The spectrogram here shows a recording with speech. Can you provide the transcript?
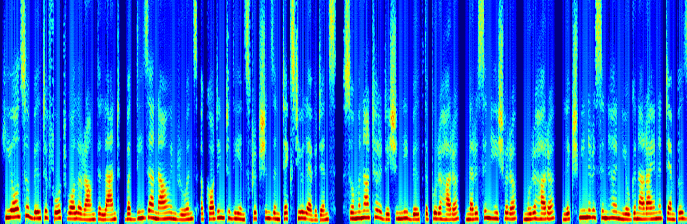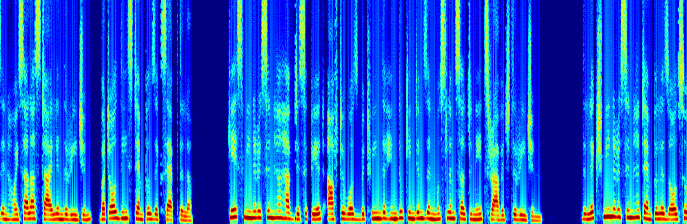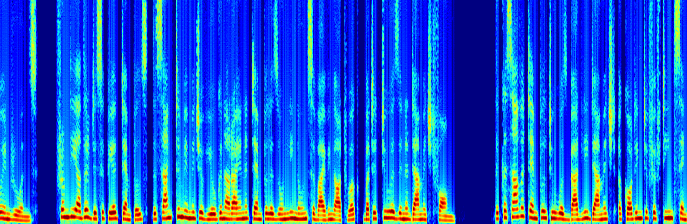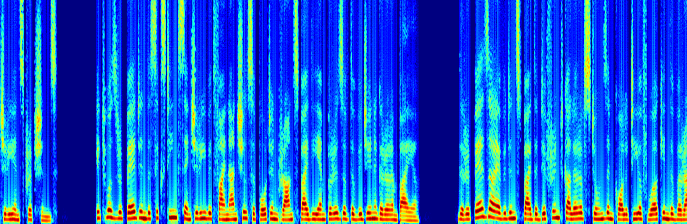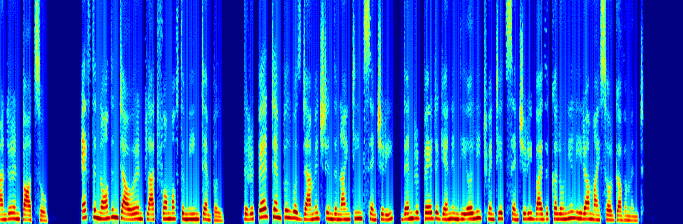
He also built a fort wall around the land, but these are now in ruins. According to the inscriptions and textual evidence, Somanatha additionally built the Purahara, Narasimheshwara, Murahara, Lakshminarasimha and Yoganarayana temples in Hoysala style in the region, but all these temples except the La. Case Meenarasimha have disappeared after wars between the Hindu kingdoms and Muslim sultanates ravaged the region. The Lakshminarasimha temple is also in ruins. From the other disappeared temples, the sanctum image of Yoganarayana temple is only known surviving artwork, but it too is in a damaged form. The Kesava temple too was badly damaged, according to 15th century inscriptions. It was repaired in the 16th century with financial support and grants by the emperors of the Vijayanagara Empire. The repairs are evidenced by the different color of stones and quality of work in the veranda and patso. F. The northern tower and platform of the main temple. The repaired temple was damaged in the 19th century, then repaired again in the early 20th century by the colonial era Mysore government.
